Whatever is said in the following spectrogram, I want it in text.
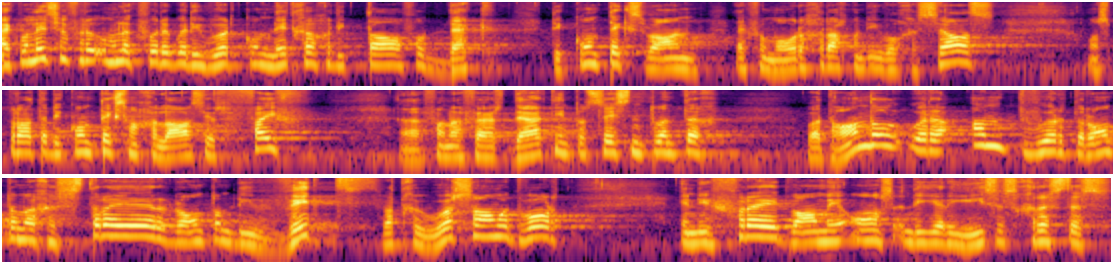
Ek wil net so vir 'n oomblik voor ek by die woord kom net gou-gou die tafel dek, die konteks waarin ek vanmôre graag met u wil gesels. Ons praat uit die konteks van Galasiërs 5 uh, vanaf vers 13 tot 26 wat handel oor 'n antwoord rondom 'n gestryer rondom die wet wat gehoorsaam moet word en die vryheid waarmee ons in die Here Jesus Christus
